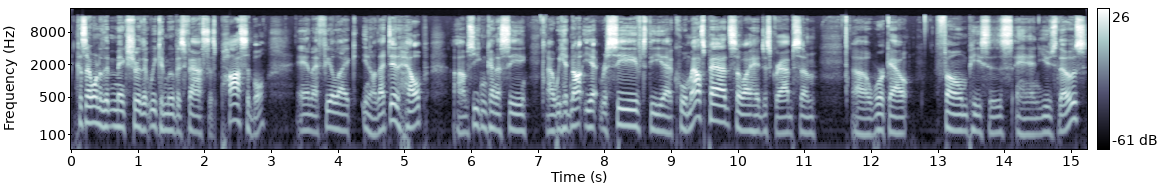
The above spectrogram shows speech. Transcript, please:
because I wanted to make sure that we can move as fast as possible and I feel like you know that did help. Um, so you can kind of see uh, we had not yet received the uh, cool mouse pad, so I had just grabbed some uh, workout foam pieces and used those.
